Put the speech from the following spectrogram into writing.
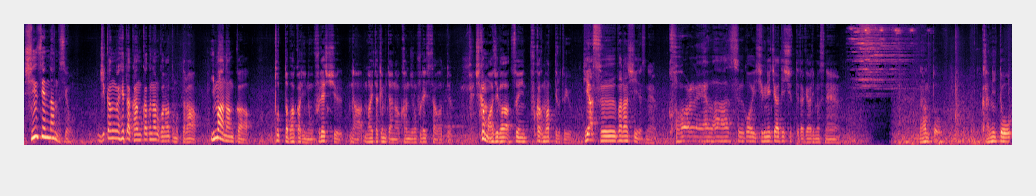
新鮮なんですよ。時間が経た感覚なのかなと思ったら今なんか取ったばかりのフレッシュな舞茸みたいな感じのフレッシュさがあってしかも味がそれに深まってるという。いや素晴らしいですね。これはすごいシグネチャーディッシュってだけありますね。なんとカニと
